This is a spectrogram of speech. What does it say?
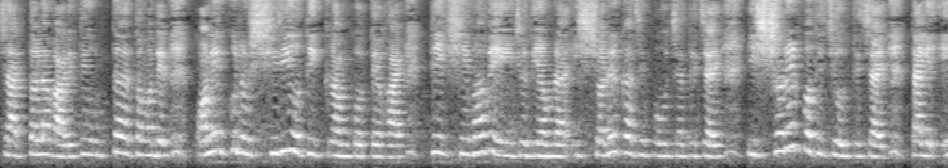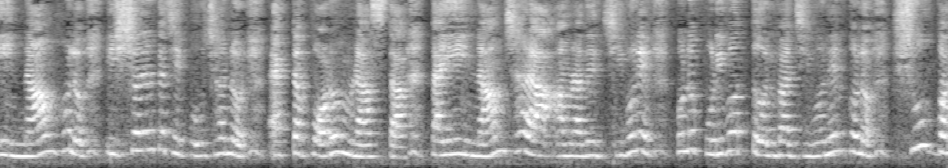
চারতলা বাড়িতে উঠতে হয়, তো আমাদের অনেকগুলো সিঁড়ি অতিক্রম করতে হয়। ঠিক সেভাবেই যদি আমরা ঈশ্বরের কাছে পৌঁছাতে চাই, ঈশ্বরের পথে চলতে চাই, তাহলে এই নাম হলো ঈশ্বরের কাছে পৌঁছানোর একটা পরম রাস্তা। তাই এই নাম ছাড়া আমাদের জীবনের কোনো পরিবর্তন বা জীবনের কোনো সুখ বা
